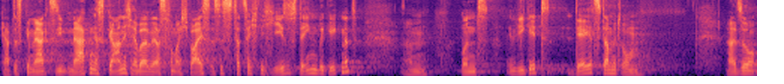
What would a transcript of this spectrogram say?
ihr habt es gemerkt, sie merken es gar nicht, aber wer es von euch weiß, es ist tatsächlich Jesus, der ihnen begegnet. Ähm, und wie geht der jetzt damit um? Also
